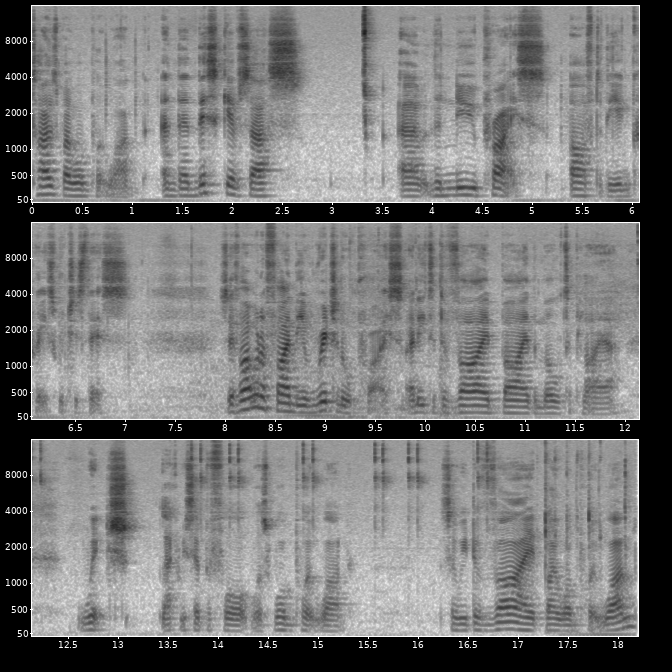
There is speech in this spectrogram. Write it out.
times by 1.1, and then this gives us um, the new price after the increase, which is this. So if I want to find the original price, I need to divide by the multiplier, which, like we said before, was 1.1. So we divide by 1.1,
